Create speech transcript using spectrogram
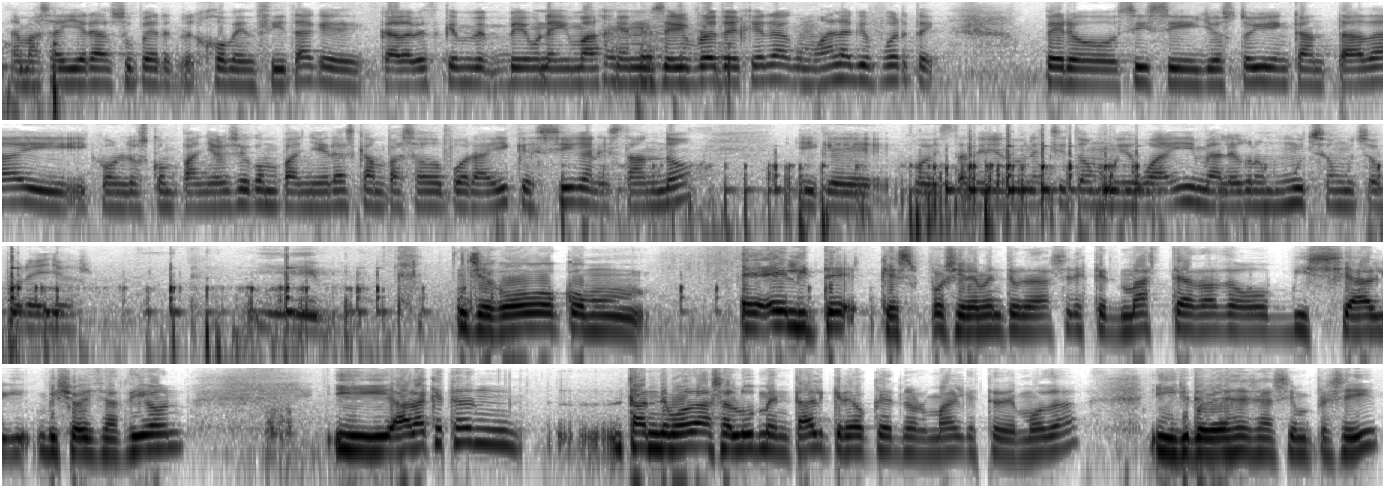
Además ayer era súper jovencita que cada vez que veo una imagen Servir Proteger era como, ¡hala, qué fuerte! Pero sí, sí, yo estoy encantada y, con los compañeros y compañeras que han pasado por ahí, que siguen estando y que están teniendo un éxito muy guay y me alegro mucho, mucho por ellos y llegó con Élite, que es posiblemente una de las series que más te ha dado visualización. Y ahora que están tan de moda la salud mental, creo que es normal que esté de moda y que debería ser siempre así.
